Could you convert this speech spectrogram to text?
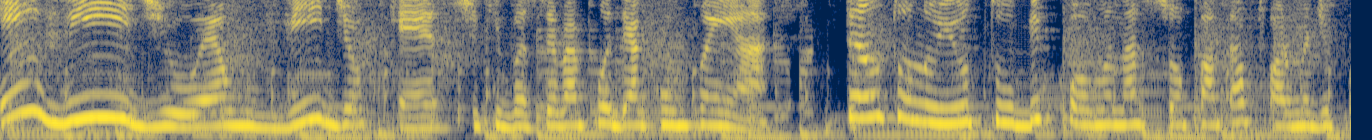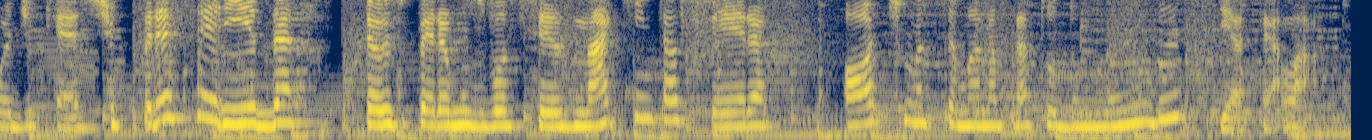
em vídeo. É um videocast que você vai poder acompanhar tanto no YouTube como na sua plataforma de podcast preferida. Então esperamos vocês na quinta-feira Ótima semana para todo mundo e até lá!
